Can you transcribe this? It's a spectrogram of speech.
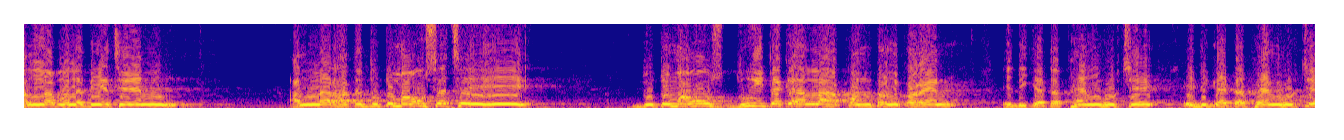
আল্লাহ বলে দিয়েছেন আল্লাহর হাতে দুটো মাউস আছে দুটো মাউস দুইটাকে আল্লাহ কন্ট্রোল করেন এদিকে একটা ফ্যান ঘুরছে এদিকে একটা ফ্যান ঘুরছে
